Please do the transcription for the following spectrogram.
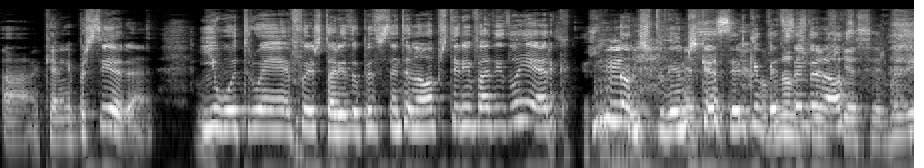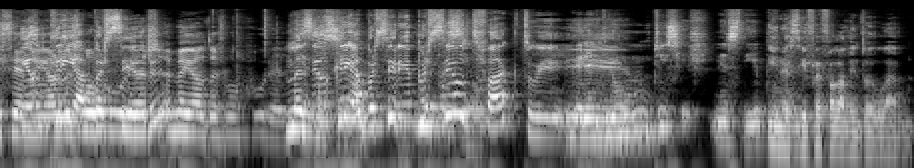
a... Querem aparecer. A, e o outro é, foi a história do Pedro Santana Lopes ter invadido a ERC. Não nos podemos esquecer que o Pedro Santana Lopes. esquecer, mas isso é ele maior queria aparecer. A maior das loucuras. Mas ele queria aparecer e apareceu, e apareceu. de facto. E, Garantiu notícias nesse dia. E nesse dia foi falado em todo lado.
